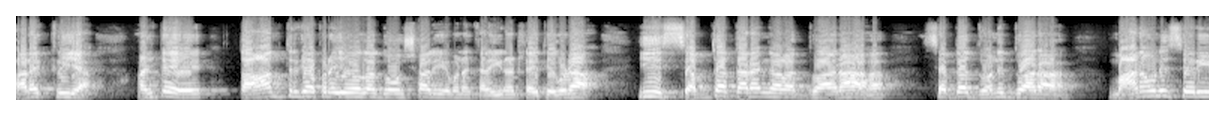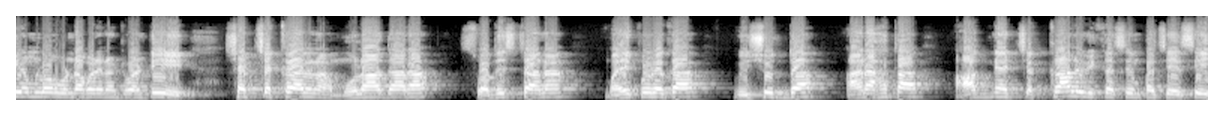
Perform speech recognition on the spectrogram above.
పరక్రియ అంటే తాంత్రిక ప్రయోగ దోషాలు ఏమైనా కలిగినట్లయితే కూడా ఈ శబ్ద తరంగాల ద్వారా శబ్ద ధ్వని ద్వారా మానవుని శరీరంలో ఉండబడినటువంటి షట్చక్రాల మూలాధార స్వధిష్టాన మైపురక విశుద్ధ అనహత ఆజ్ఞ చక్రాలు వికసింపచేసి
